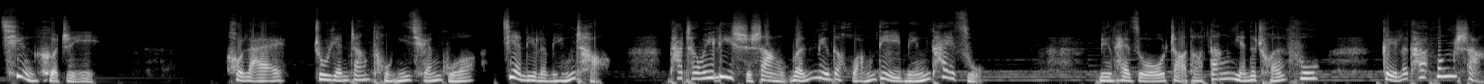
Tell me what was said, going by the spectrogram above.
庆贺之意。后来，朱元璋统一全国，建立了明朝，他成为历史上闻名的皇帝明太祖。明太祖找到当年的船夫，给了他封赏，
